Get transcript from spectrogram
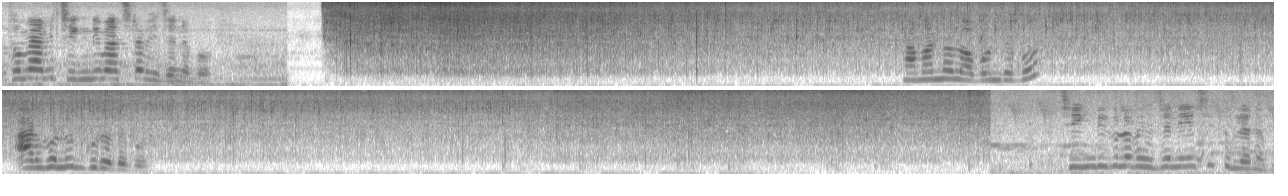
প্রথমে আমি চিংড়ি মাছটা ভেজে নেব। সামান্য লবণ দেব। আর হলুদ গুঁড়ো দেব। চিংড়িগুলো ভেজে নিয়েছি, তুলে নেব।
